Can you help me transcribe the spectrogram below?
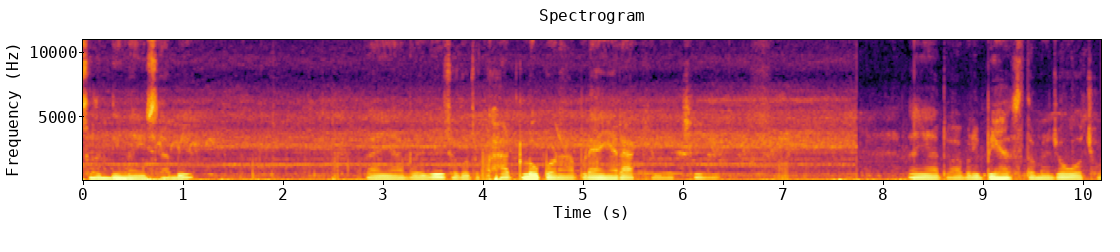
શરદીના હિસાબે. અહીંયા આપણે જોઈ શકો છો, ખાટલો પણ આપણે અહીંયા રાખેલો છે. અહીંયા તો આપણી ભેંસ તમે જોવો છો.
